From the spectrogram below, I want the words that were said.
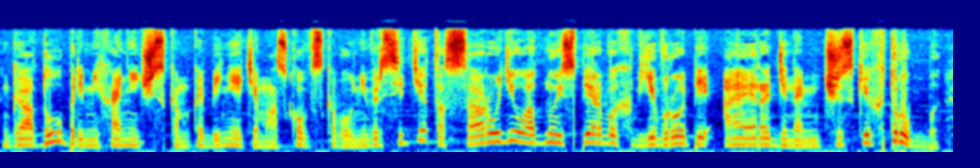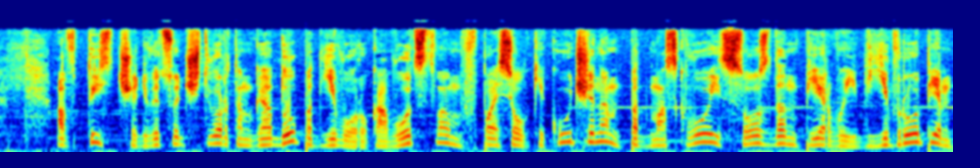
году при механическом кабинете Московского университета соорудил одну из первых в Европе аэродинамических труб. А в 1904 году под его руководством в поселке Кучино под Москвой создан первый в Европе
